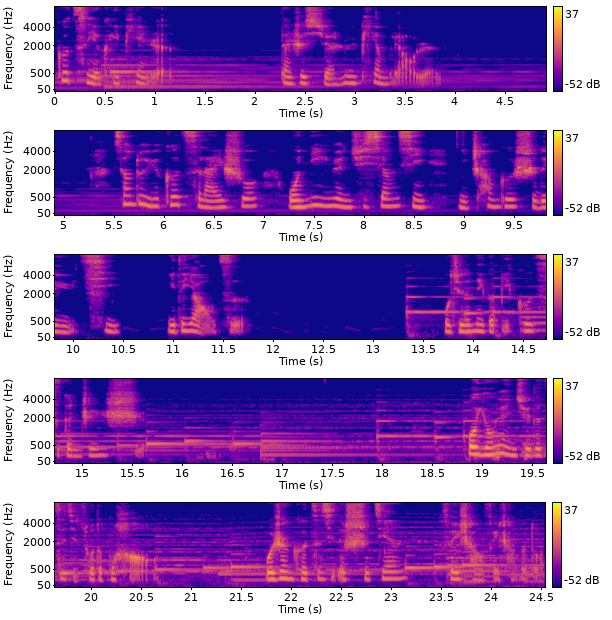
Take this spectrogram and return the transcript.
歌词也可以骗人，但是旋律骗不了人。相对于歌词来说，我宁愿去相信你唱歌时的语气，你的咬字。我觉得那个比歌词更真实。我永远觉得自己做的不好，我认可自己的时间非常非常的短。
